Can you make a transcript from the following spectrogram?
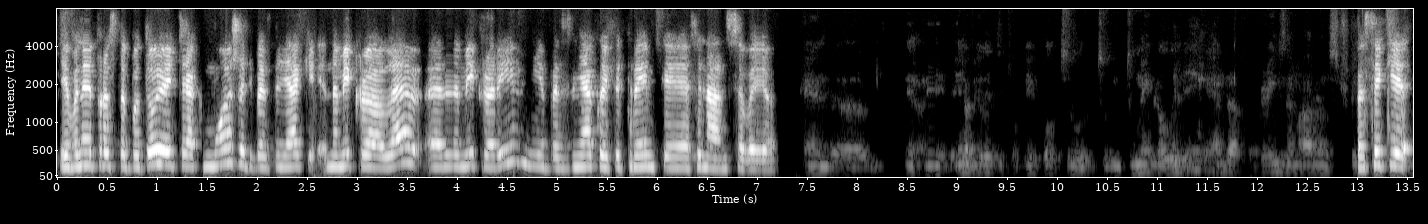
І вони просто будують як можуть, без ніякі на мікро на мікрорівні, без ніякої підтримки фінансової. Оскільки-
